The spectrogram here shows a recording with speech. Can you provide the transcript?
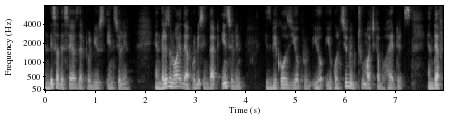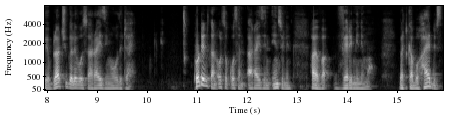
and these are the cells that produce insulin. And the reason why they are producing that insulin is because you're, you're, you're consuming too much carbohydrates, and therefore your blood sugar levels are rising all the time. Proteins can also cause an, a rise in insulin, however, very minimal. But carbohydrates,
